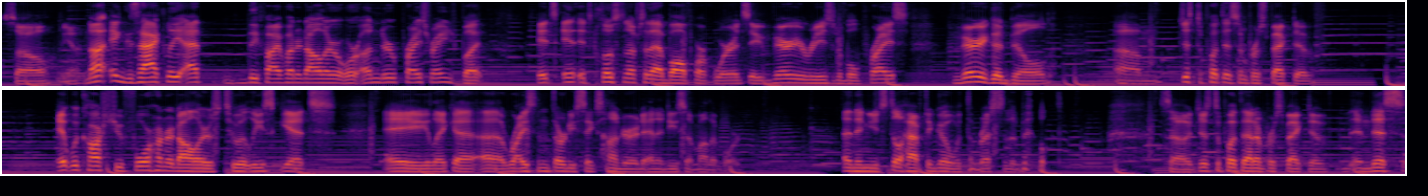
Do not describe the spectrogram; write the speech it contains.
So, you know, not exactly at the $500 or under price range, but it's it's close enough to that ballpark where it's a very reasonable price, very good build. Um, just to put this in perspective, it would cost you $400 to at least get a like a, a Ryzen 3600 and a decent motherboard, and then you'd still have to go with the rest of the build. So just to put that in perspective, and this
